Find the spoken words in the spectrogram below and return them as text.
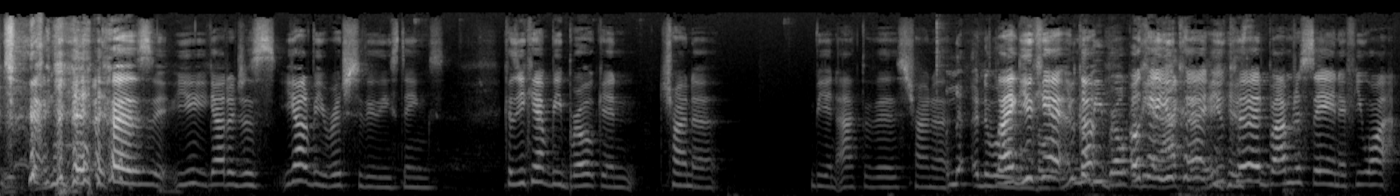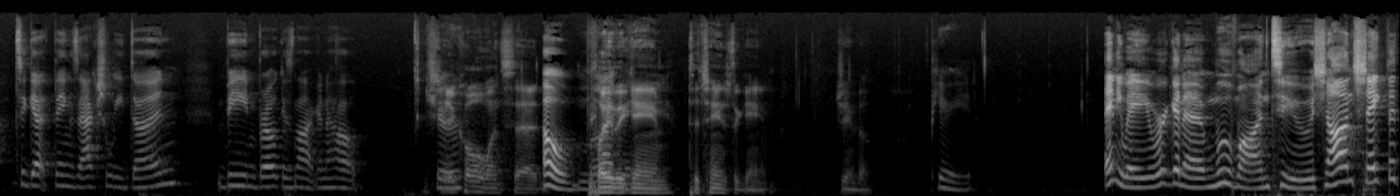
Because you, you gotta just you gotta be rich to do these things. Because you can't be broke and trying to be an activist, trying to like you can't. You no- could be broke. and be Okay, an you could, you could. But I'm just saying, if you want to get things actually done, being broke is not gonna help. J. True. Cole once said, Oh, "Play the game to change the game." Dreamville. Period. Anyway, we're gonna move on to Shaun Shake the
